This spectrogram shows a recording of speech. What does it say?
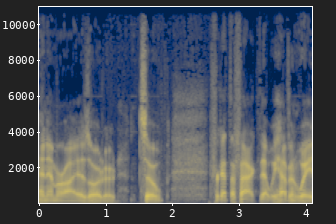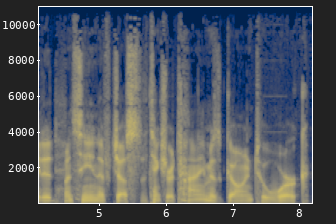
an MRI is ordered. So forget the fact that we haven't waited and seen if just the tincture of time is going to work,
